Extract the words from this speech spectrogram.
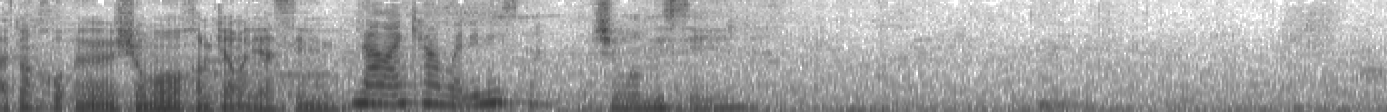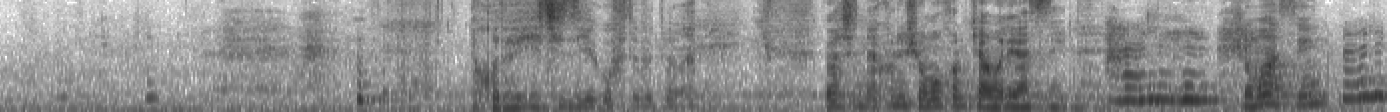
حتما خب شما خانم کمالی هستین. نه من کمالی نیستم. شما هم نیستین؟ خدایی یه چیزی گفته بود به من. ببخشید نکنه شما خانم کمالی هستین. بله. شما هستین؟ بله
